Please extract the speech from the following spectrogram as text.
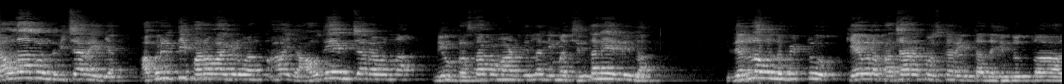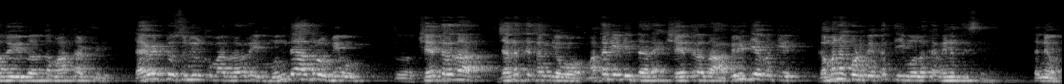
ಯಾವುದಾದ್ರೂ ಒಂದು ವಿಚಾರ ಇದೆಯಾ? ಅಭಿವೃದ್ಧಿ ಪರವಾಗಿರುವಂತಹ ಯಾವುದೇ ವಿಚಾರವನ್ನ ನೀವು ಪ್ರಸ್ತಾಪ ಮಾಡುದಿಲ್ಲ, ನಿಮ್ಮ ಚಿಂತನೆಯಲ್ಲಿಲ್ಲ ಇದೆಲ್ಲವನ್ನು ಬಿಟ್ಟು ಕೇವಲ ಪ್ರಚಾರಕ್ಕೋಸ್ಕರ ಇಂಥದ್ದು ಹಿಂದುತ್ವ, ಅದು ಇದು ಅಂತ ಮಾತಾಡ್ತೀರಿ. ದಯವಿಟ್ಟು ಸುನೀಲ್ ಕುಮಾರ್ ಅವರು ಮುಂದೆ ಆದರೂ ನೀವು ಕ್ಷೇತ್ರದ ಜನತೆ ತಮಗೆ ಮತ ನೀಡಿದ್ದಾರೆ, ಕ್ಷೇತ್ರದ ಅಭಿವೃದ್ಧಿಯ ಬಗ್ಗೆ ಗಮನ ಕೊಡಬೇಕಂತ ಈ ಮೂಲಕ ವಿನಂತಿಸ್ತೇನೆ. ಧನ್ಯವಾದ.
